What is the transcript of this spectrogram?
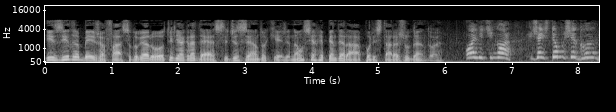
Isidra beija a face do garoto e lhe agradece, dizendo que ele não se arrependerá por estar ajudando-a. Olhe, senhora, já estamos chegando.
